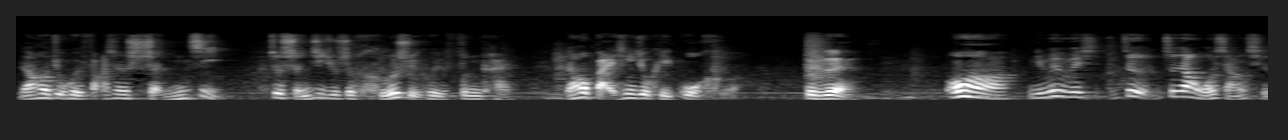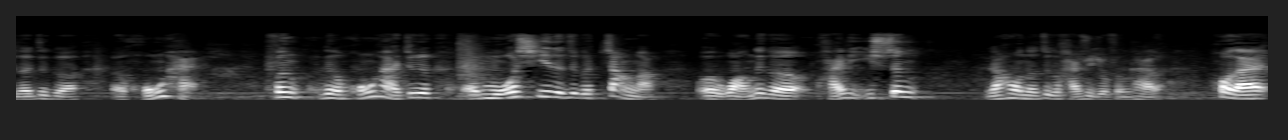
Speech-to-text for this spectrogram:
然后就会发生神迹。这神迹就是河水会分开，然后百姓就可以过河，对不对？哇！你们有没有？这这让我想起了这个呃红海。分那个红海就是呃摩西的这个杖啊，呃往那个海里一伸，然后呢这个海水就分开了。后来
